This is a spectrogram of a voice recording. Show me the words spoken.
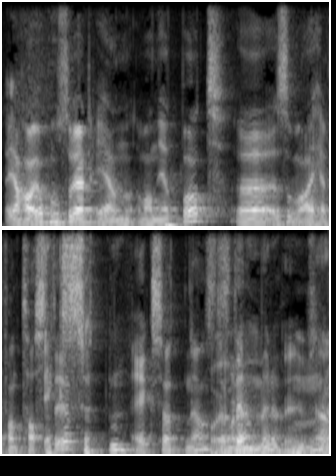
Jeg har jo konstruert én vannjetbåt uh, som var helt fantastisk. X17? X17, ja, stemmer, stemmer det. Mm. Ja.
